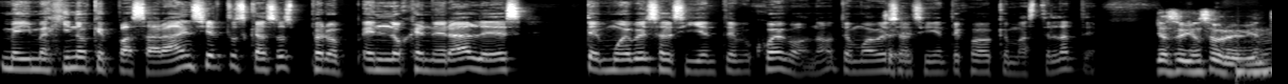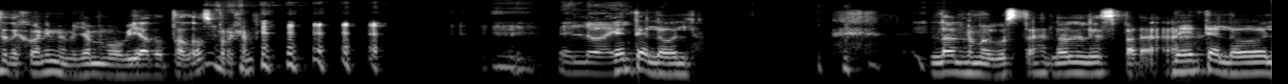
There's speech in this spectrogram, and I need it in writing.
Me imagino que pasará en ciertos casos, pero en lo general es te mueves al siguiente juego, ¿no? Te mueves al siguiente juego que más te late. Yo soy un sobreviviente de Honey y me, ya me moví a Dota 2, por ejemplo. El Gente LOL. LOL no me gusta. LOL es para. Vente a LOL.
